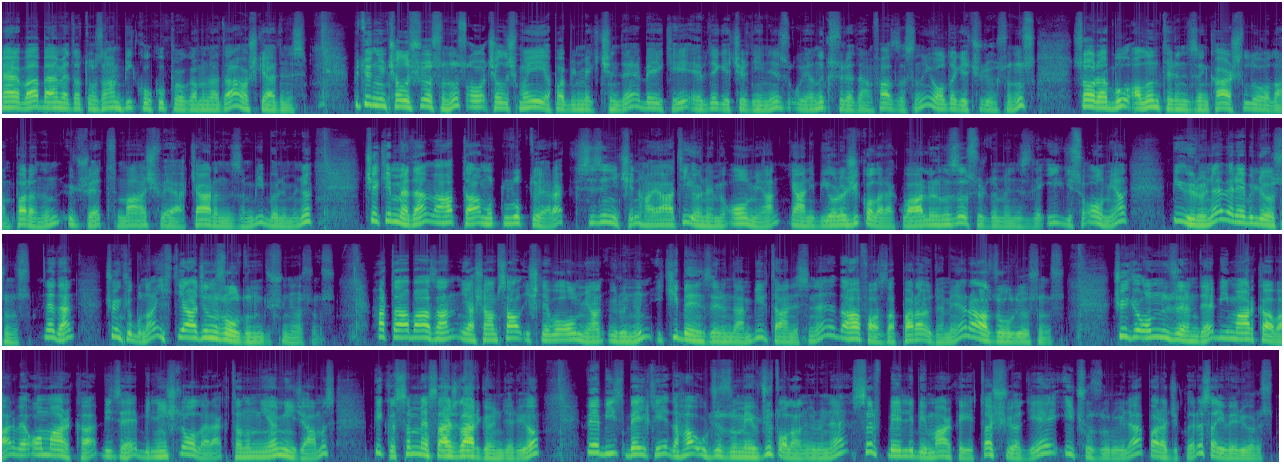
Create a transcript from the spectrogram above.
Merhaba ben Vedat Ozan. Bir koku programına da hoş geldiniz. Bütün gün çalışıyorsunuz. O çalışmayı yapabilmek için de belki evde geçirdiğiniz uyanık süreden fazlasını yolda geçiriyorsunuz. Sonra bu alın terinizin karşılığı olan paranın ücret, maaş veya karınızın bir bölümünü çekinmeden ve hatta mutluluk duyarak sizin için hayati önemi olmayan yani biyolojik olarak varlığınızı sürdürmenizle ilgisi olmayan bir ürüne verebiliyorsunuz. Neden? Çünkü buna ihtiyacınız olduğunu düşünüyorsunuz. Hatta bazen yaşamsal işlevi olmayan ürünün iki benzerinden bir tanesine daha fazla para ödemeye razı oluyorsunuz. Çünkü onun üzerinde bir marka var ve o marka bize bilinçli olarak tanımlayamayacağımız bir kısım mesajlar gönderiyor ve biz belki daha ucuzu mevcut olan ürüne sırf belli bir markayı taşıyor diye iç huzuruyla paracıkları sayıveriyoruz.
